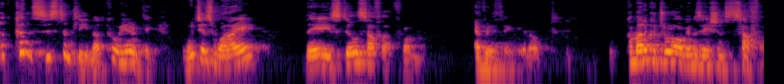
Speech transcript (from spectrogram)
not consistently, not coherently, which is why they still suffer from everything. You know, command and control organizations suffer,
